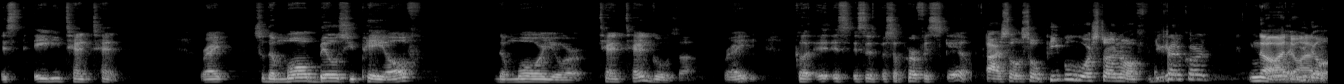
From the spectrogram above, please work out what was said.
it's 80, 10, 10, right? So the more bills you pay off, the more your 10, 10 goes up, right? Mm-hmm. Because it's, it's, a, it's a perfect scale. All right, so so people who are starting off, do you credit card? No, I You don't have a credit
